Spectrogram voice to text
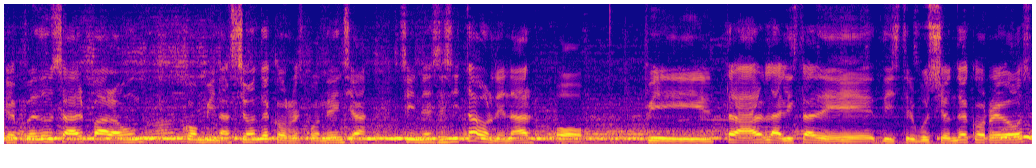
que puede usar para una combinación de correspondencia. Si necesita ordenar o filtrar la lista de distribución de correos,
